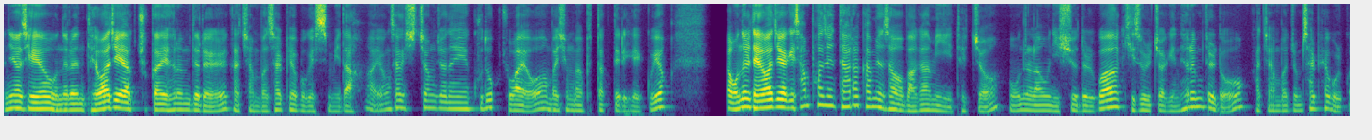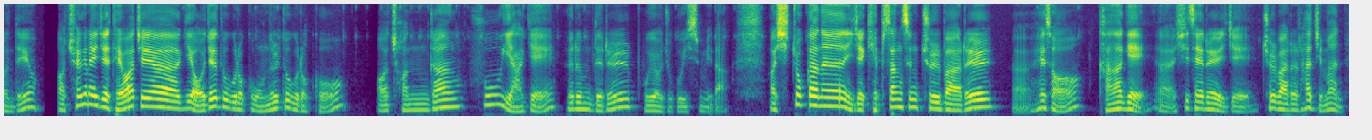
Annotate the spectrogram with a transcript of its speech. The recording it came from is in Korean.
안녕하세요. 오늘은 대화제약 주가의 흐름들을 같이 한번 살펴보겠습니다. 아, 영상 시청 전에 구독, 좋아요 한 번씩만 부탁드리겠고요. 자, 오늘 대화제약이 3% 하락하면서 마감이 됐죠. 오늘 나온 이슈들과 기술적인 흐름들도 같이 한번 좀 살펴볼 건데요. 어, 최근에 이제 대화제약이 어제도 그렇고 오늘도 그렇고 어, 전강 후 약의 흐름들을 보여주고 있습니다. 어, 시초가는 이제 갭상승 출발을 어, 해서 강하게 어, 시세를 이제 출발을 하지만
